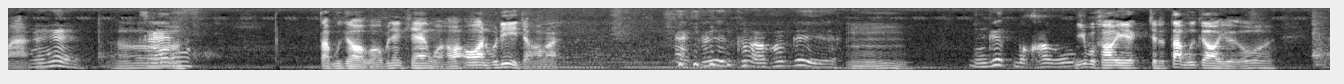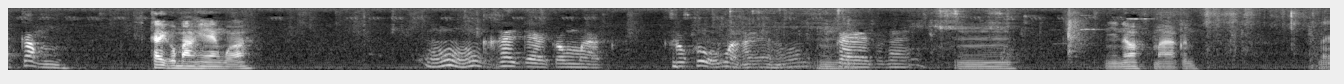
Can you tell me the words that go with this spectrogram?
หมากนี่อ๋อ แข็งตามคือเก่าบอกมันยังแข็งบอกเขาว่าอ่อนผู้ดีจังเขาว่าอะคือเขาเอาเขาคืออืมยึกบอกเขานี่พวกเขาเองจะได้ตั้มคือเก่าอยู่โอ้ยกไข่ก็มางแหงบ่ำอืมใครแกก็มาเขาคู่มาให้แกก็ไงอืมนี่เนาะมากันได้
